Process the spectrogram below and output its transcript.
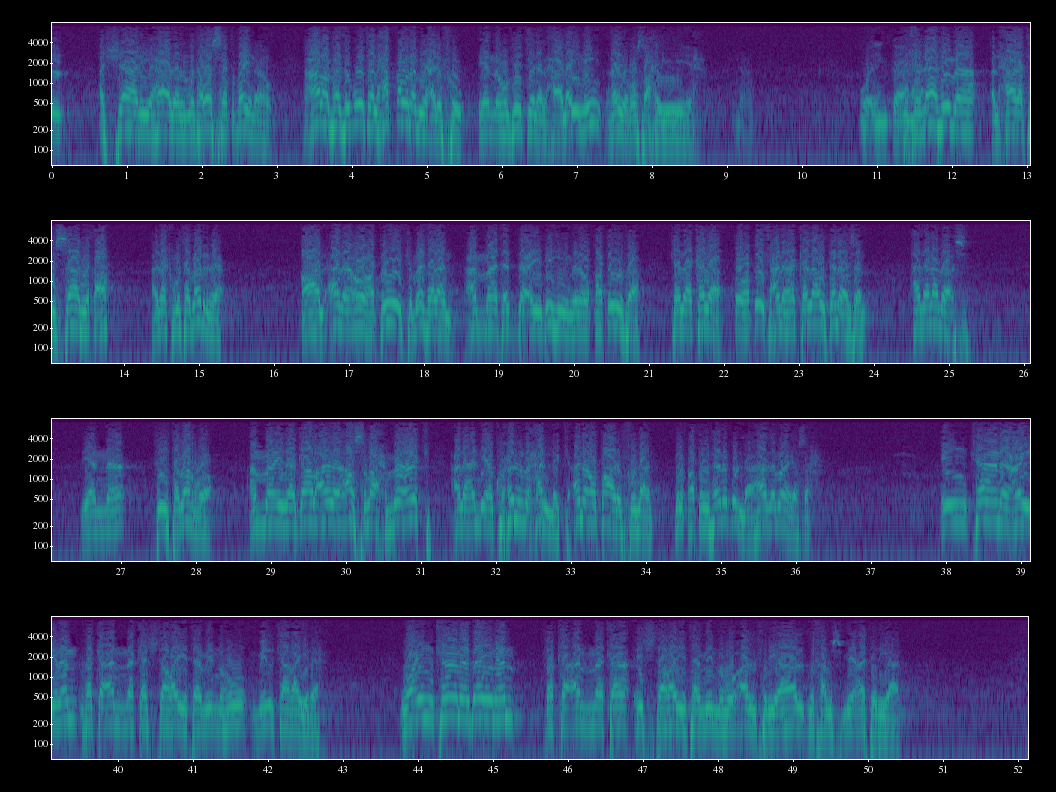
الشاري هذا المتوسط بينهم عرف ثبوت الحق ولم يعرفه لأنه في كلا الحالين غير صحيح. نعم. وإن كان بخلاف ما الحالة السابقة هذاك متبرع. قال أنا أعطيك مثلا عما تدعي به من القطيفة كذا كذا أعطيك عنها كذا وتنازل. هذا لا بأس لأن فيه تبرع. أما إذا قال أنا أصلح معك على أني أكحل محلك أنا أطالب فلان بالقطيفة نقول لا هذا ما يصح. إن كان عينا فكأنك اشتريت منه ملك غيره. وإن كان دينا فكأنك اشتريت منه ألف ريال بخمسمائة ريال.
